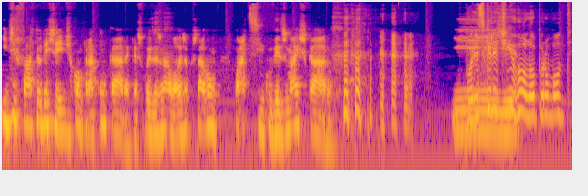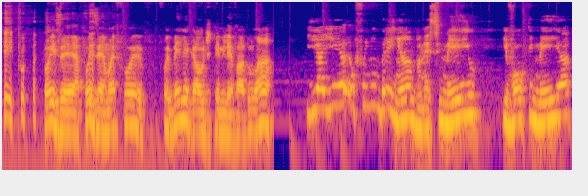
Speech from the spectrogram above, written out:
E de fato eu deixei de comprar com cara, que as coisas na loja custavam 4, 5 vezes mais caro. E... Por isso que ele te enrolou por um bom tempo. Pois é, pois é, mas foi, foi bem legal de ter me levado lá. E aí eu fui me embrenhando nesse meio e volta e meia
